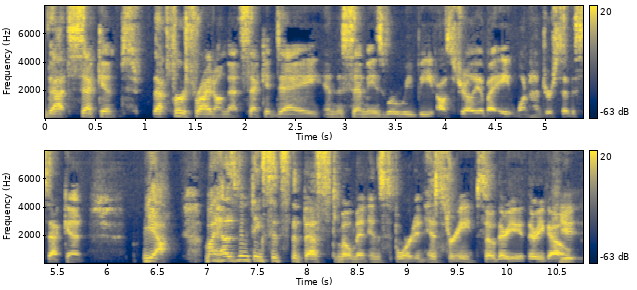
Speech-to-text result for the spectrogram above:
that second, that first ride on that second day in the semis where we beat Australia by eight one hundredths of a second. Yeah, my husband thinks it's the best moment in sport in history. So there you, there you go. He,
